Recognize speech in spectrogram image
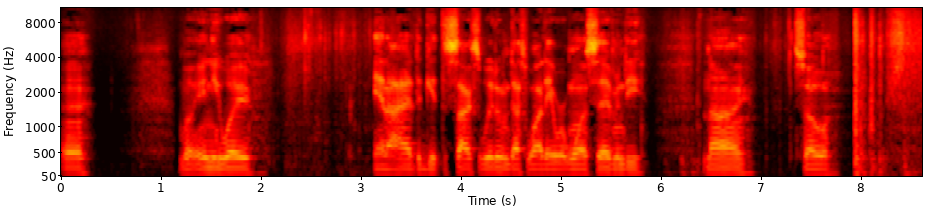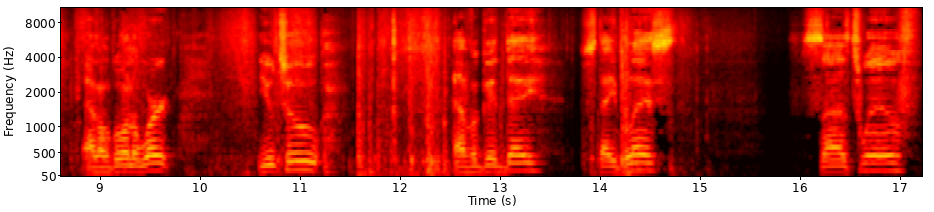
eh. But anyway, and I had to get the socks with them. That's why they were 179. So as I'm going to work, YouTube, have a good day. Stay blessed. Size 12,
